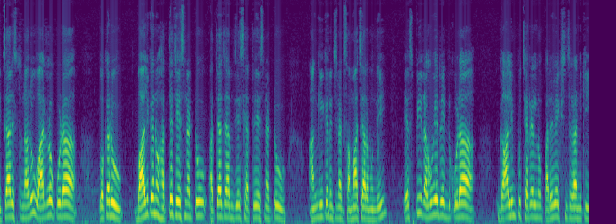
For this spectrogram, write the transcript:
విచారిస్తున్నారు. వారిలో కూడా ఒకరు బాలికను హత్య చేసినట్టు అత్యాచారం చేసి హత్య చేసినట్టు అంగీకరించినట్టు సమాచారం ఉంది. ఎస్పీ రఘువీర్ రెడ్డి కూడా గాలింపు చర్యలను పర్యవేక్షించడానికి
